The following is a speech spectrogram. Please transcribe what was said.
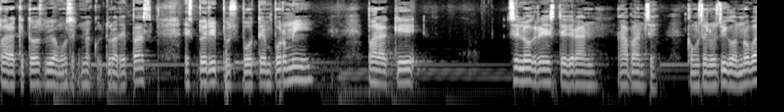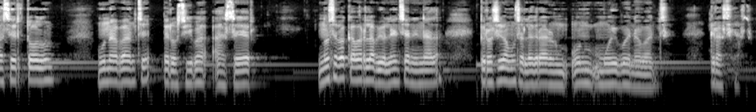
para que todos vivamos en una cultura de paz. Espero y pues voten por mí para que se logre este gran avance. Como se los digo, no va a ser todo un avance, pero sí va a ser no se va a acabar la violencia ni nada, pero sí vamos a lograr un, un muy buen avance. Gracias.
